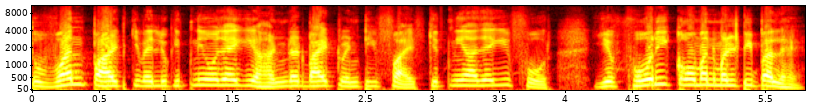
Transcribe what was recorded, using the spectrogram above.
तो वन पार्ट की वैल्यू कितनी हो जाएगी? 100 बाई ट्वेंटी कितनी आ जाएगी? फोर ये फोर ही कॉमन मल्टीपल है।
